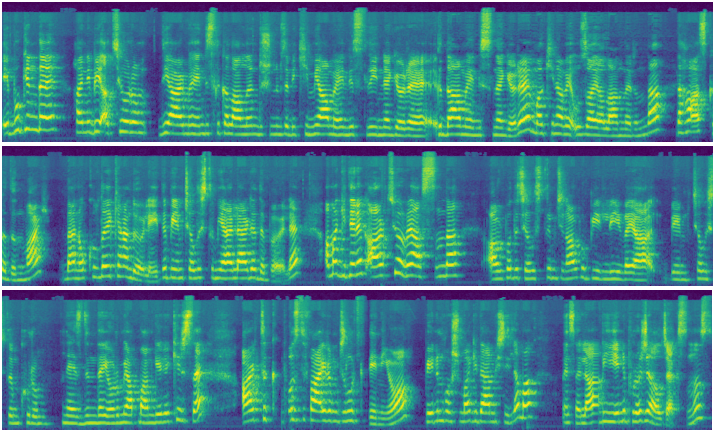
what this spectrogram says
E bugün de hani bir atıyorum diğer mühendislik alanlarını düşündüğümüzde bir kimya mühendisliğine göre, gıda mühendisliğine göre makine ve uzay alanlarında daha az kadın var. Ben okuldayken de öyleydi. Benim çalıştığım yerlerde de böyle. Ama giderek artıyor ve aslında Avrupa'da çalıştığım için Avrupa Birliği veya benim çalıştığım kurum nezdinde yorum yapmam gerekirse artık pozitif ayrımcılık deniyor. Benim hoşuma giden bir şey değil ama Mesela bir yeni proje alacaksınız.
